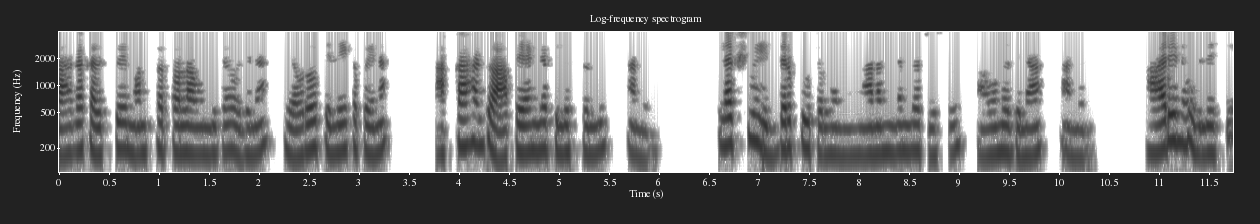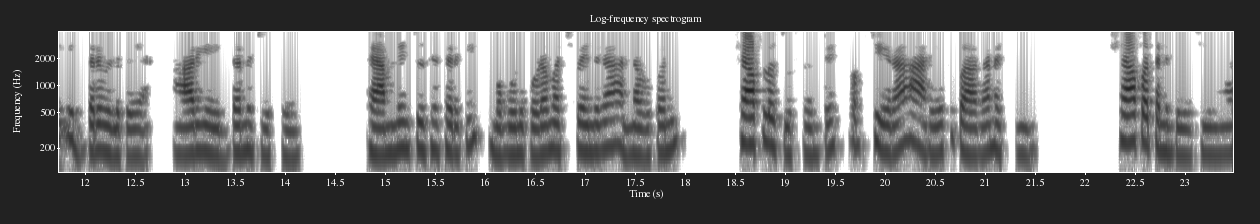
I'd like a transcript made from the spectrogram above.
బాగా కలిసిపోయి మనస్తత్వంలా ఉందిగా వదిన. ఎవరో తెలియకపోయినా అక్క అంటూ ఆప్యాయంగా పిలుస్తుంది అన్నది. లక్ష్మి ఇద్దరు కూతుర్లను ఆనందంగా చూస్తూ అవును వదిన అన్నది. ఆర్యను వదిలేసి ఇద్దరు వెళ్ళిపోయారు. ఆర్య ఇద్దరిని చూస్తూ ఫ్యామిలీని చూసేసరికి మొగ్గులు కూడా మర్చిపోయిందిగా అని నవ్వుకొని షాప్లో చూస్తుంటే ఒక చీర ఆర్యకు బాగా నచ్చింది. షాప్ అతన్ని పిలిచి ఆ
